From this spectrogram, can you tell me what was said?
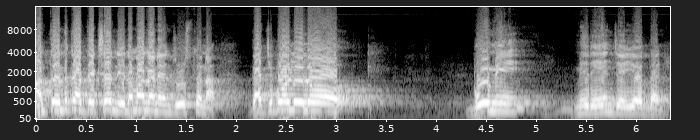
అంతెందుకు అధ్యక్ష నినమన్న నేను చూస్తున్నా గచ్చిబౌలిలో భూమి మీరేం చేయొద్దని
